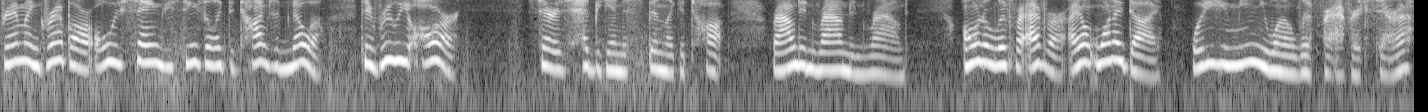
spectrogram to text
Grandma and Grandpa are always saying these things are like the times of Noah. They really are. Sarah's head began to spin like a top, round and round and round. I want to live forever. I don't want to die. What do you mean you want to live forever, Sarah?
